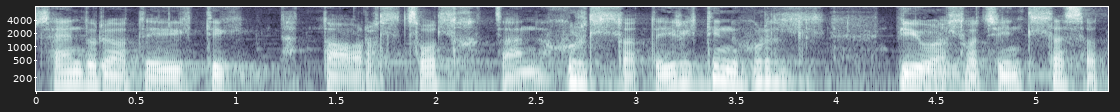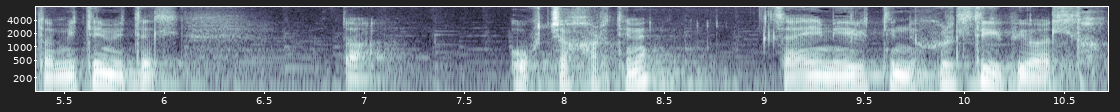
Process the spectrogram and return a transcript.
сайн дурын одоо иргэдийг татаа оролцуулах. За нөхөрлөл одоо иргэдийн нөхөрлөл бий болгож энэ талаас одоо мэдээ мэдээл одоо өгж явахаар тийм ээ. За ийм иргэдийн нөхөрлөлийг бий болгох.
